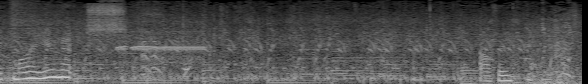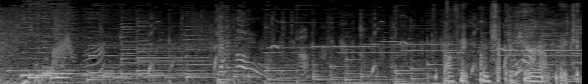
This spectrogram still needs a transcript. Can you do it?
Take more units. Alfie. Alfie, I'm sorry. You're not making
